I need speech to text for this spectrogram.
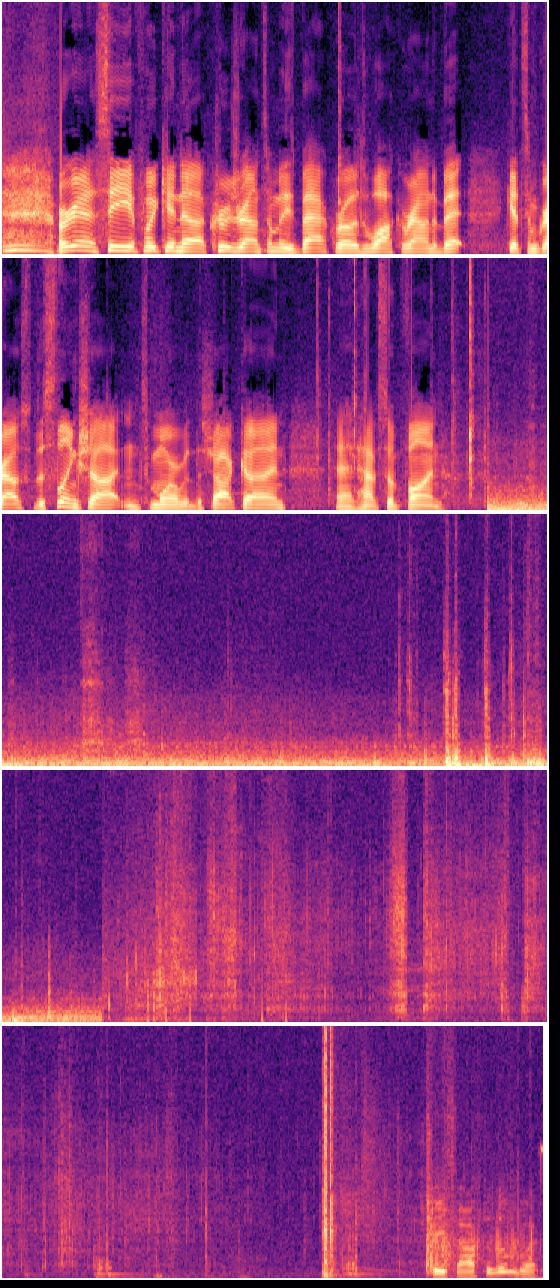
We're gonna see if we can uh, cruise around some of these back roads, walk around a bit, get some grouse with the slingshot and some more with the shotgun, and have some fun. Chase after them, but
